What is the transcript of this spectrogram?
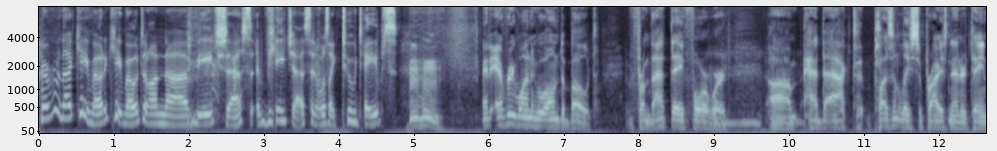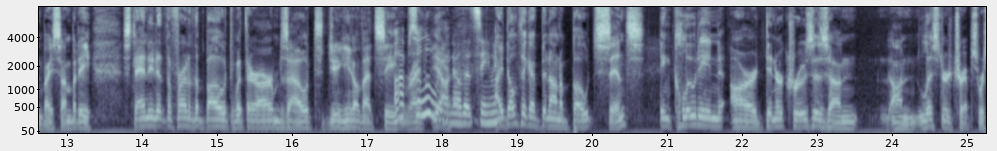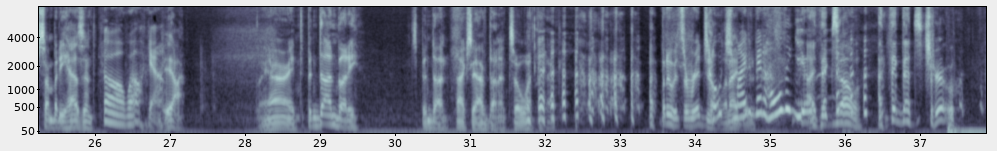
Remember when that came out? It came out on uh, VHS, VHS, and it was like two tapes. and everyone who owned a boat from that day forward um, had to act pleasantly surprised and entertained by somebody standing at the front of the boat with their arms out. You, you know that scene, right? Absolutely, I know that scene. I don't think I've been on a boat since, including our dinner cruises on on listener trips where somebody hasn't. Oh well, yeah. Yeah. All right, it's been done, buddy. It's been done. Actually, I've done it. So what the heck? but it was original. Coach might have been holding you. I think so. I think that's true.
